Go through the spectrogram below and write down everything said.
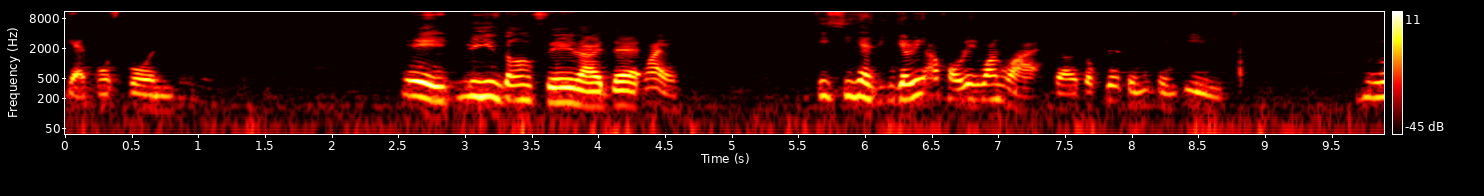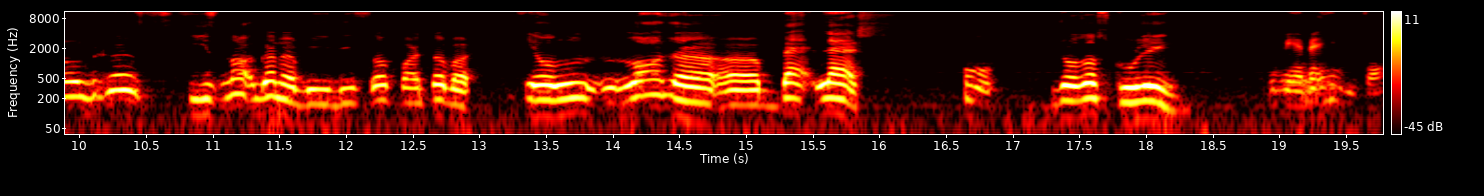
get postponed. Hey, please don't say like that. Why? He, he has been gearing up for it one what? The Tokyo 2020. No, because he's not gonna be disappointed, but he'll launch a, a backlash. Who? Joseph Schooling. You may have met him before.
